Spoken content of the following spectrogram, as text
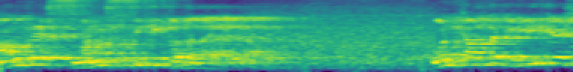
ಕಾಂಗ್ರೆಸ್ ಮನಸ್ಥಿತಿ ಬದಲಾಗಿಲ್ಲ ಒಂದು ಕಾಲದಲ್ಲಿ ಇಡೀ ದೇಶ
